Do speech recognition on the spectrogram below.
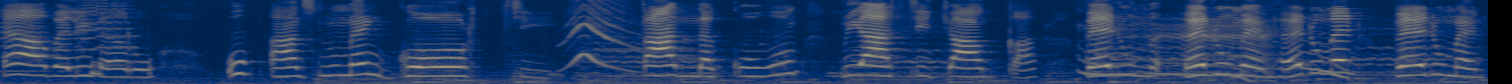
թե ավելի հեռու, ու անցնում են գործի։ Տան նկուղում մի աստիճան կար, բերում, հերում են, հերում են, բերում են,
